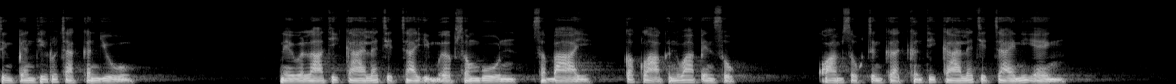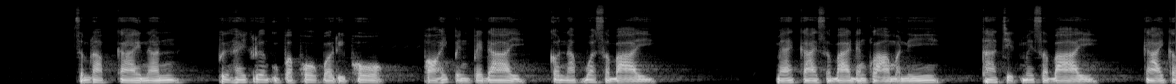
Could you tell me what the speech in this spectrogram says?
จึงเป็นที่รู้จักกันอยู่ ในเวลาที่กายและจิตใจอิ่มเอิบสมบูรณ์ สบายก็กล่าวกันว่าเป็นสุข ความสุขจึงเกิดขึ้นที่กายและจิตใจนี่เองสำหรับกายนั้น เพื่อให้เครื่องอุปโภคบริโภค พอให้เป็นไปได้ก็นับว่าสบาย แม้กายสบายดังกล่าวมานี้ ถ้าจิตไม่สบาย กายก็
